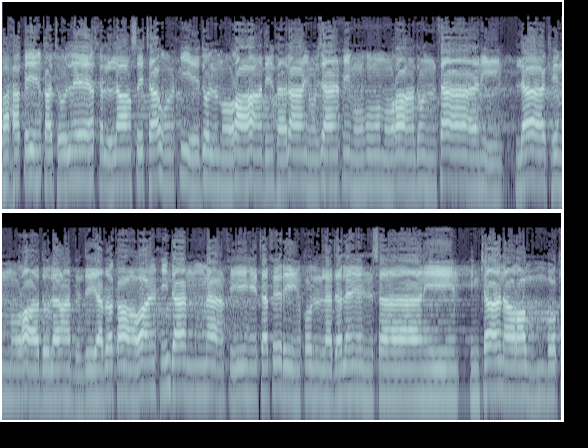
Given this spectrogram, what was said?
وحقيقة الإخلاص توحيد المراد فلا يزاحمه مراد ثاني لكن مراد العبد يبقى واحدا ما فيه تفريق لدى الإنسان. إن كان ربك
